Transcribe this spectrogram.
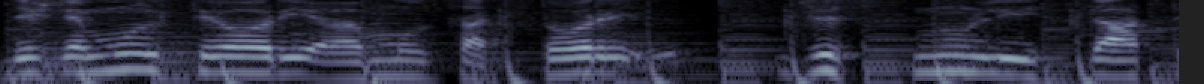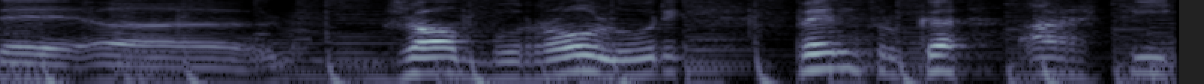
Deci de multe ori uh, mulți actori just nu li date uh, job roluri pentru că ar fi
